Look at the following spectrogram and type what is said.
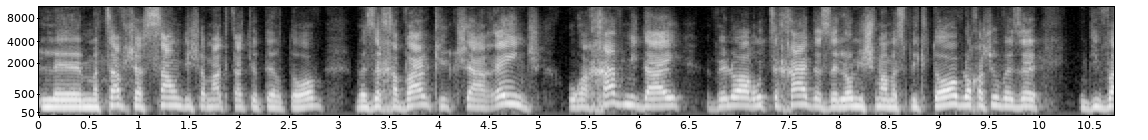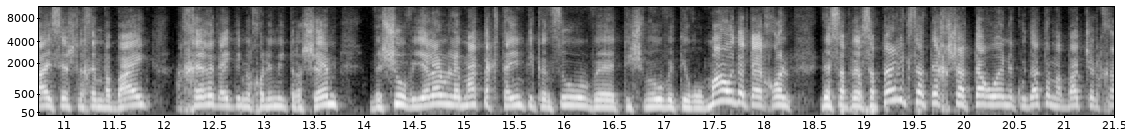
למצב שהסאונד יישמע קצת יותר טוב, וזה חבל, כי כשהריינג' הוא רחב מדי ולא ערוץ אחד, אז זה לא נשמע מספיק טוב, לא חשוב איזה device יש לכם בבית, אחרת הייתם יכולים להתרשם, ושוב, יהיה לנו למטה קטעים, תיכנסו ותשמעו ותראו. מה עוד אתה יכול לספר? ספר לי קצת איך שאתה רואה נקודת המבט שלך,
